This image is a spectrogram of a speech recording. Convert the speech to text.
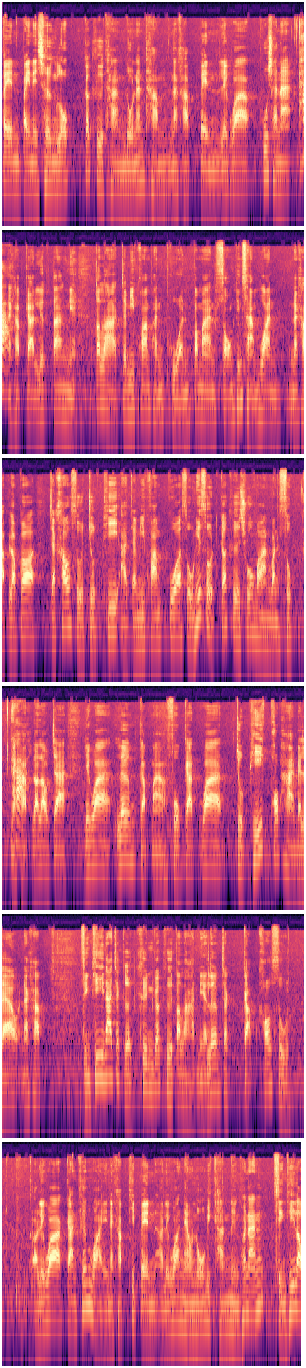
เป็นไปในเชิงลบก็คือทางโดนัลด์ทรัมป์นะครับเป็นเรียกว่าผู้ชนะค่ะนะครับการเลือกตั้งเนี่ยตลาดจะมีความผันผวนประมาณ 2-3 วันนะครับแล้วก็จะเข้าสู่จุดที่อาจจะมีความกลัวสูงที่สุด ก็คือช่วงประมาณวันศุกร์นะครับค่ะแล้วเราจะเรียกว่าเริ่มกลับมาโฟกัสว่าจุดพีคพอผ่านไปแล้วนะครับสิ่งที่น่าจะเกิดขึ้นก็คือตลาดเนี่ยเริ่มจะกลับเข้าสู่เอ่อเรียกว่าการเคลื่อนไหวนะครับที่เป็นเอ่อเรียกว่าแนวโน้มอีกครั้งหนึ่งเพราะฉะนั้นสิ่งที่เรา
